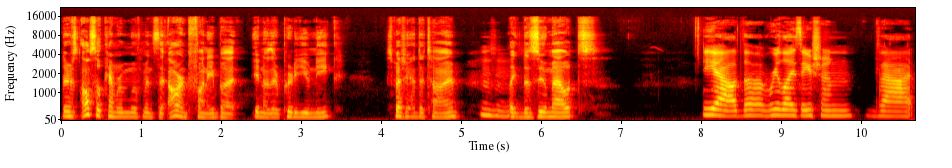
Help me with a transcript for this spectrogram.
There's also camera movements that aren't funny, but you know they're pretty unique, especially at the time, hmm like the zoom outs. Yeah, the realization that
